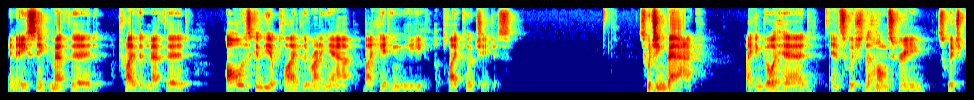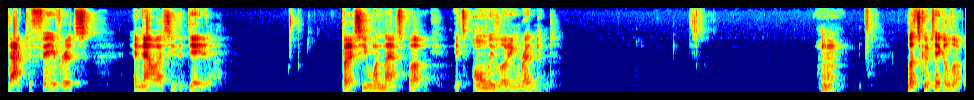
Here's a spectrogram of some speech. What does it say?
an async method, a private method. All this can be applied to the running app by hitting the apply code changes. Switching back, I can go ahead and switch to the home screen, switch back to favorites, and now I see the data. But I see one last bug. It's only loading Redmond. Hmm. Let's go take a look.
